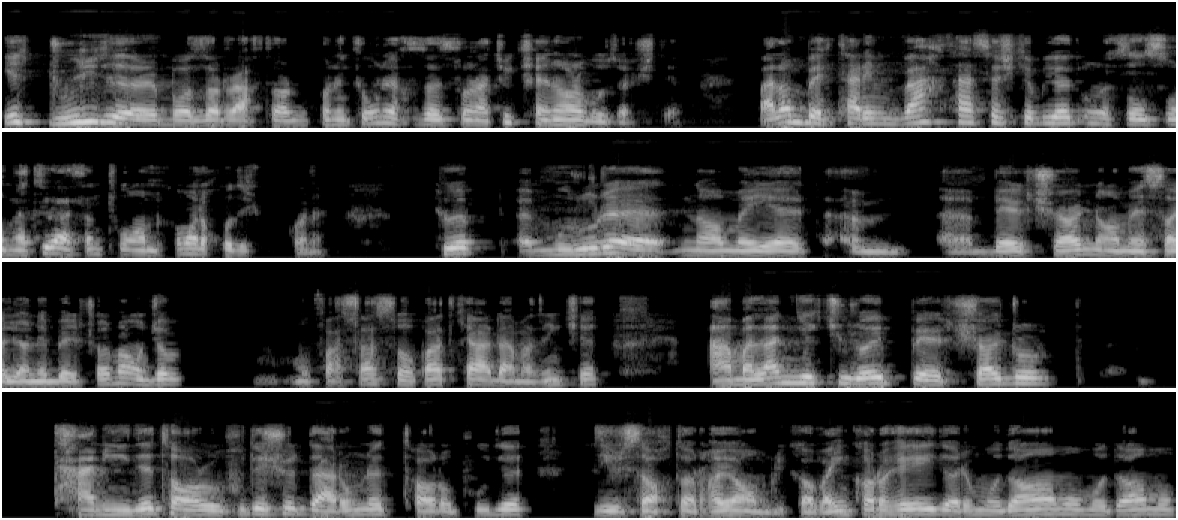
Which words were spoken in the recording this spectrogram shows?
یک جوری داره بازار رفتار می‌کنه که اون اقتصاد سنتی کنار گذاشته. الان بهترین وقت هستش که بیاد اون اقتصاد سنتی رو اصلا تو آمریکا مال خودش بکنه. تو مرور نامه برکشایر نامه سالیانه برکشایر من اونجا مفصل صحبت کردم از اینکه عملا یک جورایی برکشایر رو تنیده تاروپودش رو درون تاروپود زیر ساختارهای آمریکا و این کارو هی داره مدام و مدام و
